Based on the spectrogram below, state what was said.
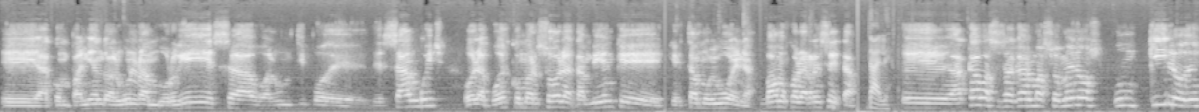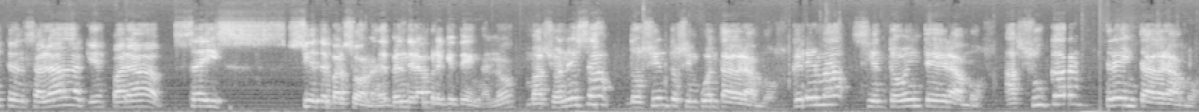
eh, acompañando alguna hamburguesa o algún tipo de, sándwich, o la podés comer sola también, que, está muy buena. Vamos con la receta. Dale. Eh, acá vas a sacar más o menos un kilo de esta ensalada que es para 6 7 personas, depende del hambre que tengan, ¿no? Mayonesa, 250 gramos. Crema, 120 gramos. Azúcar, 30 gramos.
